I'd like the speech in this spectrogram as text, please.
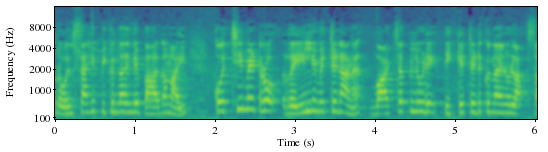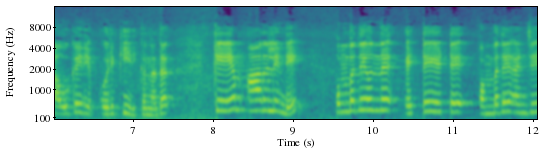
പ്രോത്സാഹിപ്പിക്കുന്നതിന്റെ ഭാഗമായി കൊച്ചി മെട്രോ റെയിൽ ലിമിറ്റഡ് ആണ് വാട്സപ്പിലൂടെ ടിക്കറ്റ് എടുക്കുന്നതിനുള്ള സൗകര്യം ഒരുക്കിയിരിക്കുന്നത്. കെ എം ആർ എല്ലിന്റെ ഒമ്പത് ഒന്ന് എട്ട് എട്ട് ഒമ്പത് അഞ്ച്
